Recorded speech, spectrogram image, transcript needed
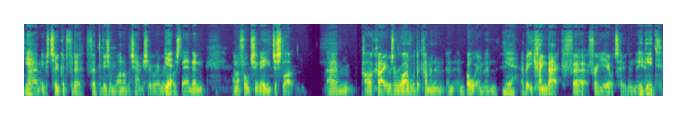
Yeah. Um, he was too good for the for Division One or the Championship, wherever Yeah. it was then. And and unfortunately, just like um, Parker, it was a rival that come in and, and, and bought him. And Yeah, uh, but he came back for for a year or two. Didn't he? he did.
